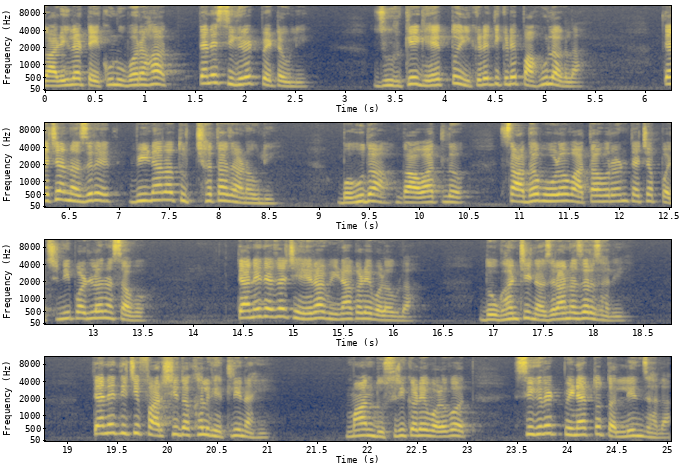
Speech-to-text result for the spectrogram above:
गाडीला टेकून उभं राहत त्याने सिगरेट पेटवली. झुरके घेत तो इकडे तिकडे पाहू लागला. त्याच्या नजरेत वीणाला तुच्छता जाणवली. बहुधा गावातलं साधं भोळं वातावरण त्याच्या पचनी पडलं नसावं. त्याने त्याचा चेहरा वीणाकडे वळवला. दोघांची नजरानजर झाली. त्याने तिची फारशी दखल घेतली नाही. मान दुसरीकडे वळवत सिगरेट पिण्यात तो तल्लीन झाला.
